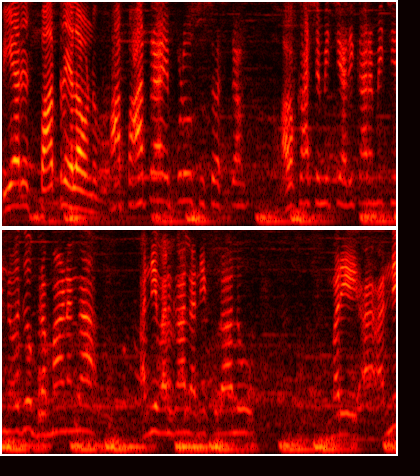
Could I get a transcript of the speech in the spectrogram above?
బీఆర్ఎస్ పాత్ర ఎలా ఉండబోతుంది? ఆ పాత్ర ఎప్పుడూ సుస్పష్టం. అవకాశం ఇచ్చి అధికారం ఇచ్చిన రోజు బ్రహ్మాండంగా అన్ని వర్గాలు అన్ని కులాలు మరి అన్ని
